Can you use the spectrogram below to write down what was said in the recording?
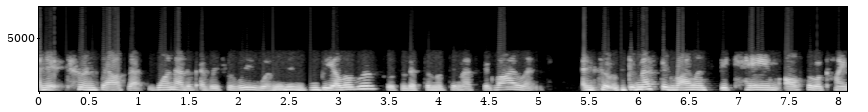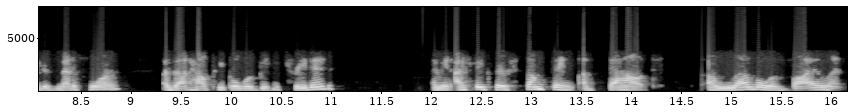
And it turns out that one out of every three women in Belarus was a victim of domestic violence. And so domestic violence became also a kind of metaphor about how people were being treated. I mean, I think there's something about a level of violence.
